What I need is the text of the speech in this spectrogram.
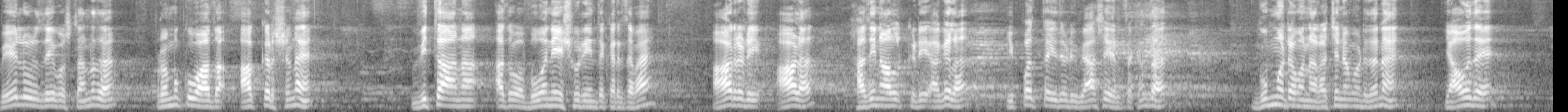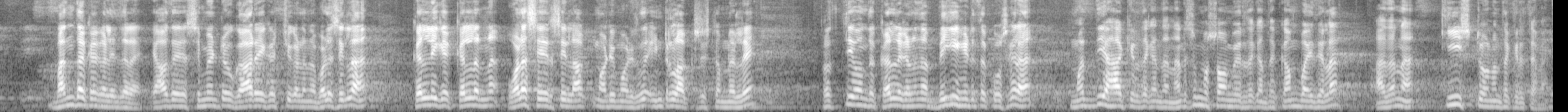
ಬೇಲೂರು ದೇವಸ್ಥಾನದ ಪ್ರಮುಖವಾದ ಆಕರ್ಷಣೆ ವಿತಾನ ಅಥವಾ ಭುವನೇಶ್ವರಿ ಅಂತ ಕರಿತವೆ. ಆರಡಿ ಆಳ ಹದಿನಾಲ್ಕು ಅಡಿ ಅಗಲ ಇಪ್ಪತ್ತೈದು ಅಡಿ ವ್ಯಾಸ ಇರತಕ್ಕಂಥ ಗುಮ್ಮಟವನ್ನು ರಚನೆ ಮಾಡಿದಾನೆ. ಯಾವುದೇ ಬಂಧಕಗಳಿದ್ದಾರೆ, ಯಾವುದೇ ಸಿಮೆಂಟು, ಗಾರೆ, ಗಚ್ಚುಗಳನ್ನು ಬಳಸಿಲ್ಲ. ಕಲ್ಲಿಗೆ ಕಲ್ಲನ್ನು ಒಳ ಸೇರಿಸಿ ಲಾಕ್ ಮಾಡಿ ಮಾಡಿರೋದು ಇಂಟರ್ಲಾಕ್ ಸಿಸ್ಟಮ್ನಲ್ಲಿ. ಪ್ರತಿಯೊಂದು ಕಲ್ಲುಗಳನ್ನು ಬಿಗಿ ಹಿಡಿತಕ್ಕೋಸ್ಕರ ಮಧ್ಯೆ ಹಾಕಿರ್ತಕ್ಕಂಥ ನರಸಿಂಹಸ್ವಾಮಿ ಇರತಕ್ಕಂಥ ಕಂಬ ಇದೆಯಲ್ಲ ಅದನ್ನು ಕೀ ಸ್ಟೋನ್ ಅಂತ ಕರಿತೇವೆ.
